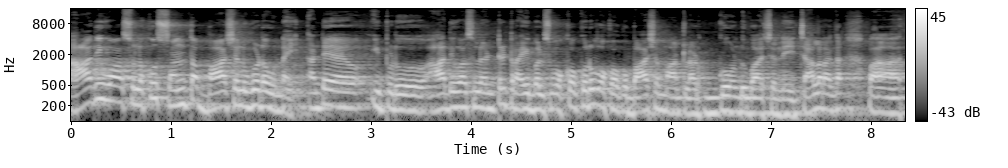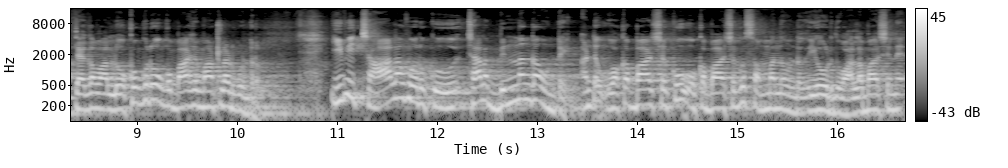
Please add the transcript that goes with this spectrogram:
ఆదివాసులకు సొంత భాషలు కూడా ఉన్నాయి. అంటే ఇప్పుడు ఆదివాసులు అంటే ట్రైబల్స్ ఒక్కొక్కరు ఒక్కొక్క భాష మాట్లాడు గోండు భాషని చాలా రకాల తెగ వాళ్ళు ఒక్కొక్కరు ఒక భాష మాట్లాడుకుంటారు. ఇవి చాలా వరకు చాలా భిన్నంగా ఉంటాయి. అంటే ఒక భాషకు ఒక భాషకు సంబంధం ఉండదు. ఎవరిది? వాళ్ళ భాషనే.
